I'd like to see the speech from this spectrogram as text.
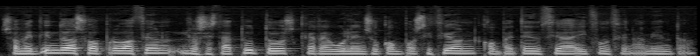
sometiendo a su aprobación los estatutos que regulen su composición, competencia y funcionamiento.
